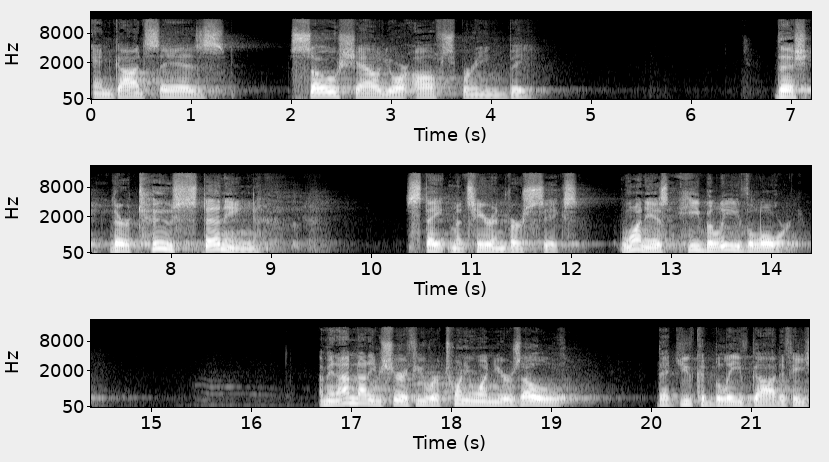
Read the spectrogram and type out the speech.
and God says, So shall your offspring be. The, there are two stunning statements here in verse 6. One is, He believed the Lord. I mean, I'm not even sure if you were 21 years old that you could believe God if He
